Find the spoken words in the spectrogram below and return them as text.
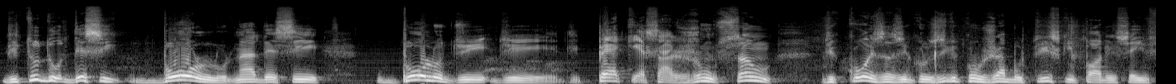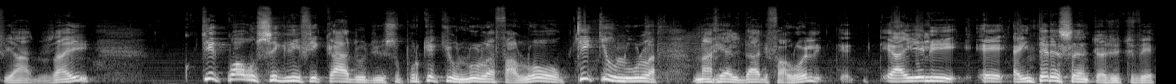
de tudo, desse bolo, né, desse bolo de, de, de PEC, essa junção de coisas, inclusive com jabutis que podem ser enfiados aí, que, qual o significado disso? Por que, que o Lula falou? O que, que o Lula, na realidade, falou? Ele, aí ele é, é interessante a gente ver.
